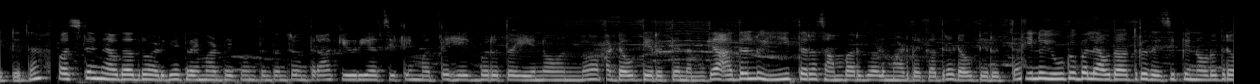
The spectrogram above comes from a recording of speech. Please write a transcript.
ಇಟ್ಟಿದ್ದೆ. ಫಸ್ಟ್ ಟೈಮ್ ಯಾವುದಾದ್ರೂ ಅಡುಗೆ ಟ್ರೈ ಮಾಡಬೇಕು ಅಂತಂತಂದರೆ ಒಂಥರ ಕ್ಯೂರಿಯಾಸಿಟಿ ಮತ್ತು ಹೇಗೆ ಬರುತ್ತೋ ಏನೋ ಅನ್ನೋ ಡೌಟ್ ಇರುತ್ತೆ ನಮಗೆ. ಅದರಲ್ಲೂ ಈ ಥರ ಸಾಂಬಾರುಗಳು ಮಾಡಬೇಕಾದ್ರೆ ಡೌಟ್ ಇರುತ್ತೆ. ಇನ್ನು ಯೂಟ್ಯೂಬಲ್ಲಿ ಯಾವುದಾದ್ರೂ ರೆಸಿಪಿ ನೋಡಿದ್ರೆ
